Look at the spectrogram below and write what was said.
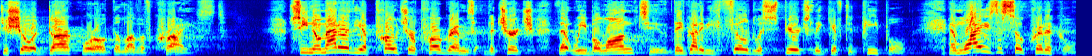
to show a dark world the love of Christ. See, no matter the approach or programs the church that we belong to, they've got to be filled with spiritually gifted people. And why is this so critical?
